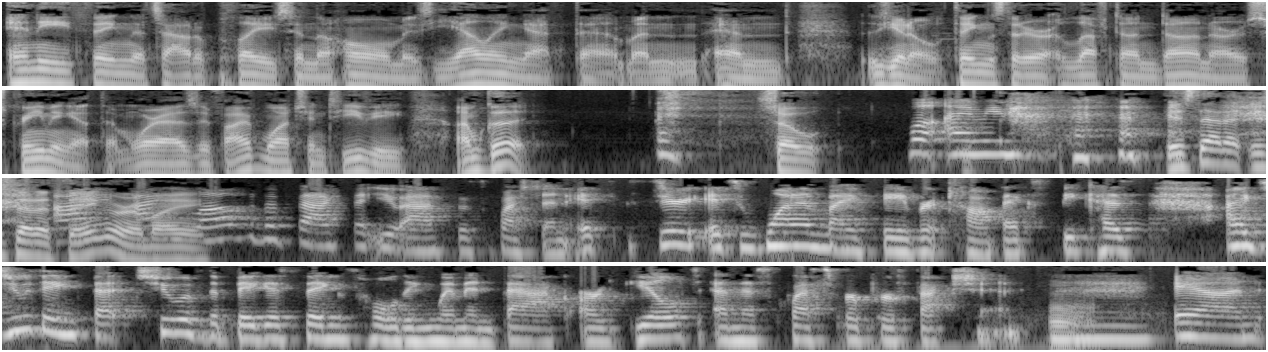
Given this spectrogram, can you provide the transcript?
anything that's out of place in the home is yelling at them, and and you know things that are left undone are screaming at them. Whereas if I'm watching TV, I'm good. So Well, I mean, is that a, is that a thing, or am I? I love the fact that you asked this question. It's ser- it's one of my favorite topics because I do think that two of the biggest things holding women back are guilt and this quest for perfection. Hmm. And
